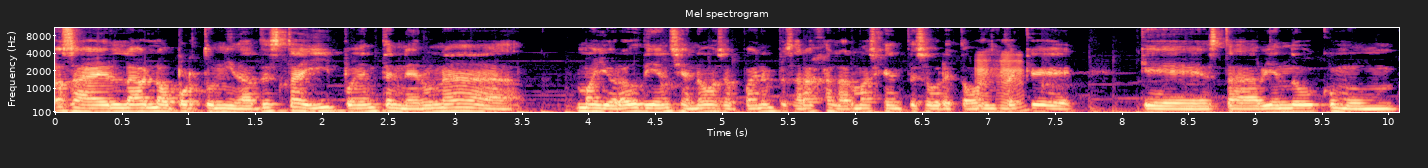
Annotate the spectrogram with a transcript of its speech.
o sea, la, la oportunidad está ahí. Pueden tener una mayor audiencia, ¿no? O sea, pueden empezar a jalar más gente, sobre todo ahorita que, que está habiendo como un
